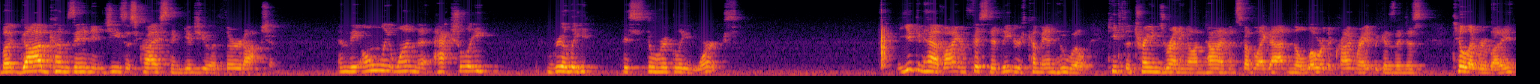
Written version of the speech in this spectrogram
But God comes in in Jesus Christ and gives you a third option. And the only one that actually really historically works. You can have iron fisted leaders come in who will keep the trains running on time and stuff like that, and they'll lower the crime rate because they just kill everybody.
